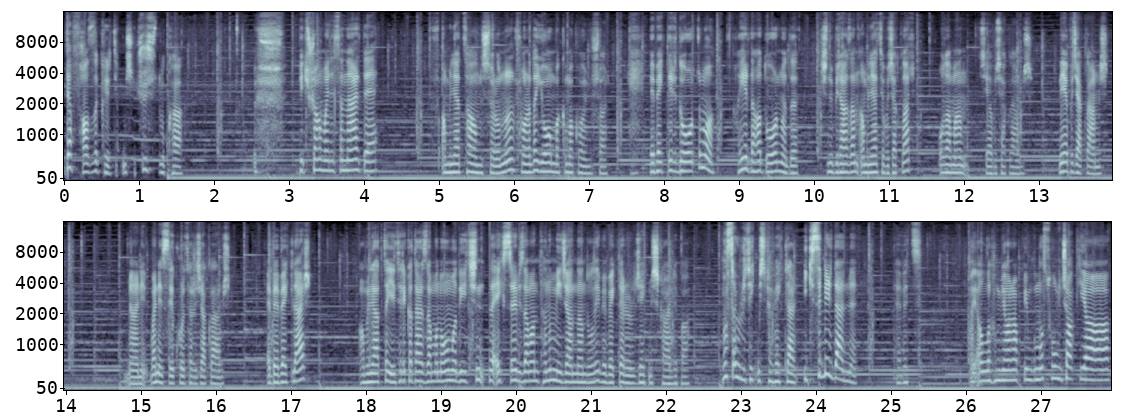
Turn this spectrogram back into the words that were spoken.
Bir de fazla kritikmiş. Çüş Luka. Üf, peki şu an Vanessa nerede? Üf, ameliyata almışlar onu. Sonra da yoğun bakıma koymuşlar. Bebekleri doğurdu mu? Hayır daha doğurmadı. Şimdi birazdan ameliyat yapacaklar. O zaman şey yapacaklarmış. Ne yapacaklarmış? Yani Vanessa'yı kurtaracaklarmış. E bebekler? Ameliyatta yeteri kadar zaman olmadığı için de ekstra bir zaman tanınmayacağından dolayı bebekler ölecekmiş galiba. Nasıl ölecekmiş bebekler? İkisi birden mi? Evet. Ay Allah'ım ya Rabbim bu nasıl olacak ya?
